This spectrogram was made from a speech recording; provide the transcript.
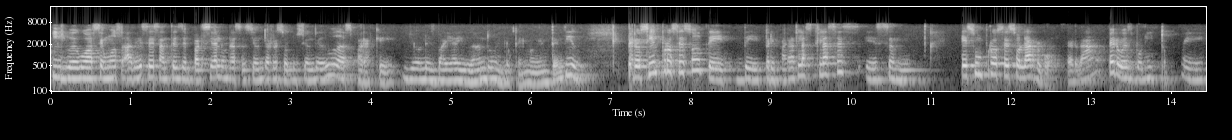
Y luego hacemos a veces antes del parcial una sesión de resolución de dudas para que yo les vaya ayudando en lo que no han entendido. Pero sí el proceso de, preparar las clases es, um, es, un proceso largo, ¿verdad? Pero es bonito. Eh,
